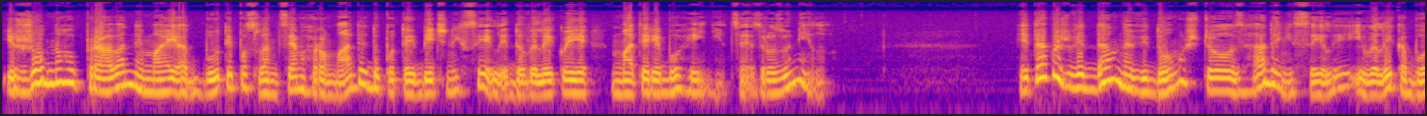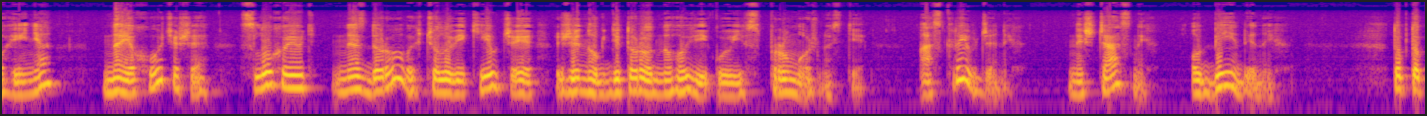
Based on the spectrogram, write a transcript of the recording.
і жодного права не має бути посланцем громади до потойбічних сил і до великої матері богині. Це зрозуміло. І також віддавна відомо, що згадані сили і велика богиня найохочіше слухають нездорових чоловіків чи жінок дітородного віку і спроможності, а скривджених, нещасних, обідених, тобто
